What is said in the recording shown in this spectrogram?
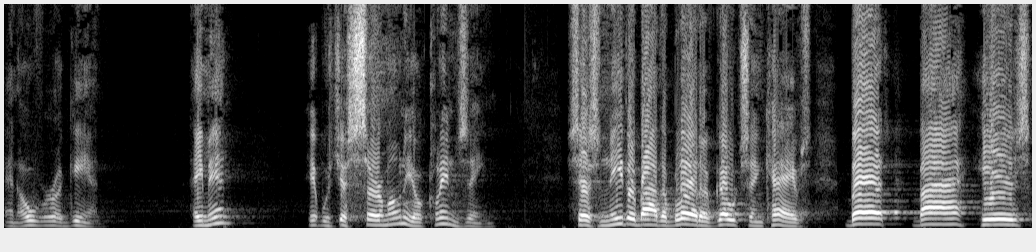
and over again. Amen? It was just ceremonial cleansing says, Neither by the blood of goats and calves, but by his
